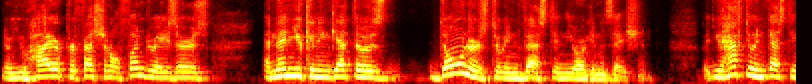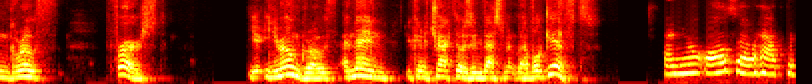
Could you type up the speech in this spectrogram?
You know, you hire professional fundraisers, and then you can get those donors to invest in the organization. But you have to invest in growth first, in your own growth, and then you can attract those investment level gifts. And you also have to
